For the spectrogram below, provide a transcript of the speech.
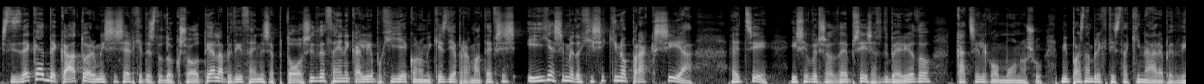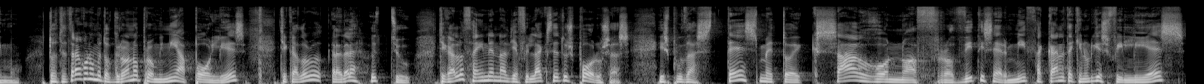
Στις 10 Ενδεκάτου ο Ερμή εισέρχεται στον τοξότη, αλλά επειδή θα είναι σε πτώση, δεν θα είναι καλή εποχή για οικονομικές διαπραγματεύσεις ή για συμμετοχή σε κοινοπραξία. Έτσι, είσαι βυρσοδέψη σε αυτήν την περίοδο, κάτσε λίγο μόνος σου. Μην πας να μπλεχτείς στα κοινά, ρε παιδί μου. Το τετράγωνο με τον χρόνο προμηνεί απώλειες και καλό, και καλό θα είναι να διαφυλάξετε τους πόρους σας. Οι σπουδαστές με το εξάγωνο Αφροδίτη Ερμή θα κάνετε καινούργιες φιλίες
